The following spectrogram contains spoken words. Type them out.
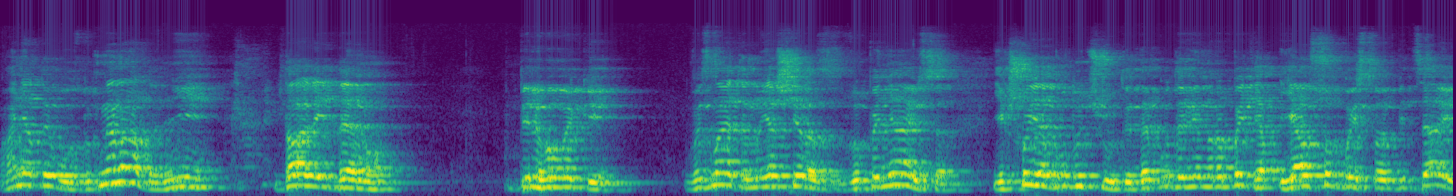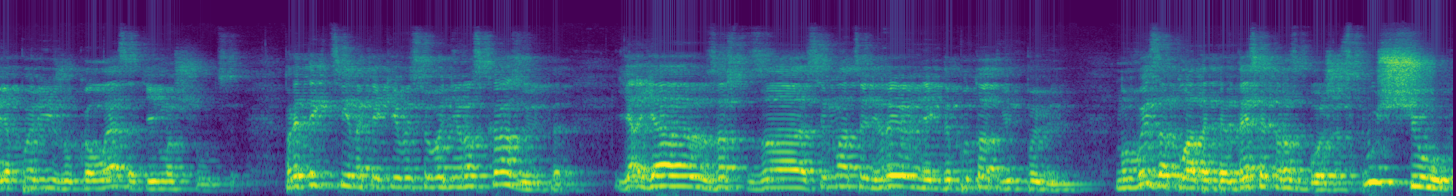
Ганяти воздух не треба? Ні. Далі йдемо. Пільговики. Ви знаєте, ну я ще раз зупиняюся. Якщо я буду чути, де буде він робити, я, я особисто обіцяю, я поріжу колеса тій маршрутці. При тих цінах, які ви сьогодні розказуєте, я, я за, за 17 гривень як депутат відповім. Ну ви заплатите в 10 разів більше. Спущу,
